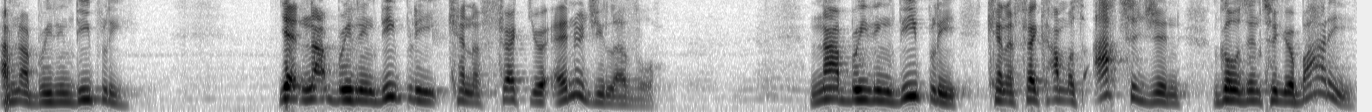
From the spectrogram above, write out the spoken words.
I'm not breathing deeply. Yet, not breathing deeply can affect your energy level. Not breathing deeply can affect how much oxygen goes into your body.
